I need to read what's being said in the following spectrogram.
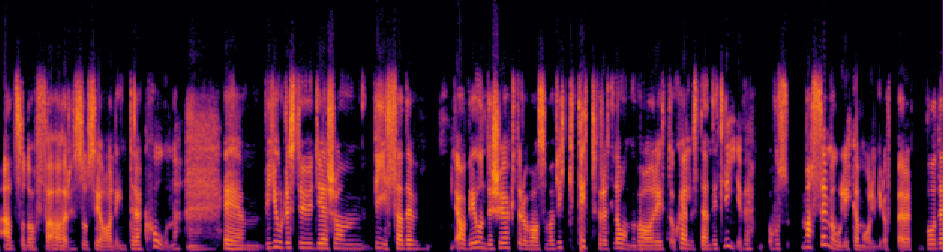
alltså då för social interaktion. Mm. Ehm, vi gjorde studier som visade ja, vi undersökte då vad som var viktigt för ett långvarigt och självständigt liv hos massor med olika målgrupper. Både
